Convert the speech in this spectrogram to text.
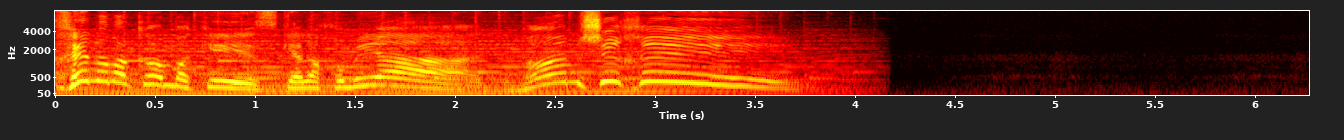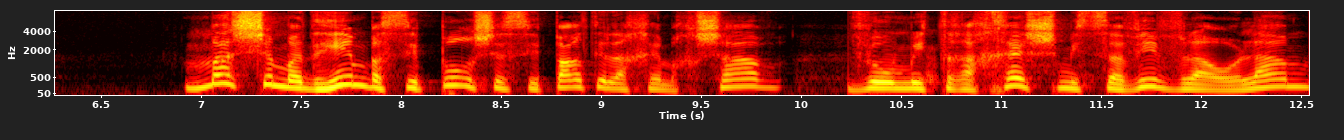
תכינו מקום בכיס, כי אנחנו מיד ממשיכים. מה שמדהים בסיפור שסיפרתי לכם עכשיו, והוא מתרחש מסביב לעולם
